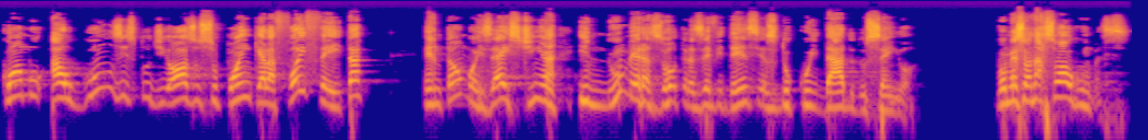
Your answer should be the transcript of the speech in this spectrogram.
como alguns estudiosos supõem que ela foi feita, então Moisés tinha inúmeras outras evidências do cuidado do Senhor. Vou mencionar só algumas:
